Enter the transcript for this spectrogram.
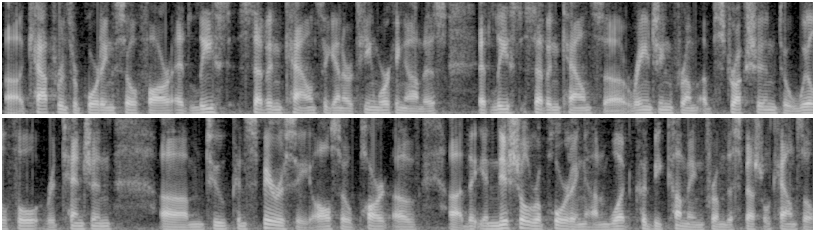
Uh, Katherine's reporting so far at least seven counts. Again, our team working on this. At least seven counts, uh, ranging from obstruction to willful retention um, to conspiracy, also part of uh, the initial reporting on what could be coming from the special counsel.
